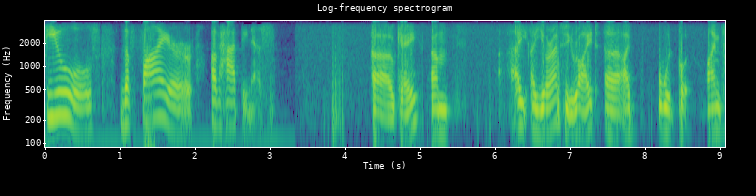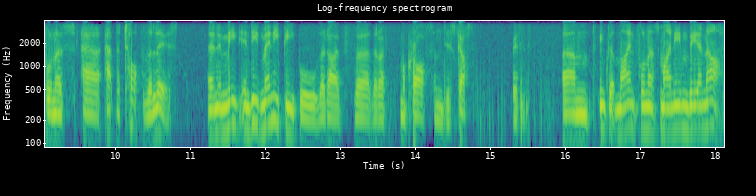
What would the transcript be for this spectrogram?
fuels the fire of happiness. Uh, okay. Um, I, you're absolutely right. Uh, I would put mindfulness uh, at the top of the list, and indeed, many people that I've uh, that I've come across and discussed with um, think that mindfulness might even be enough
